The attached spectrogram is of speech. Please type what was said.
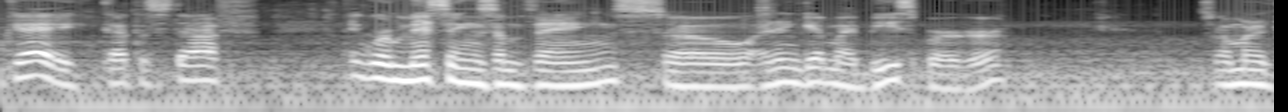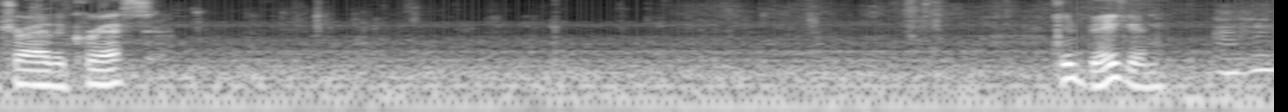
Okay, got the stuff. I think we're missing some things, so I didn't get my beast burger. So I'm gonna try the Chris. Good bacon. Mm -hmm.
